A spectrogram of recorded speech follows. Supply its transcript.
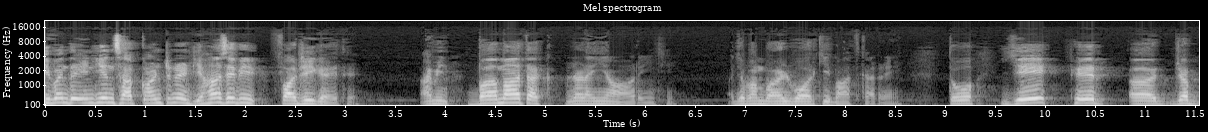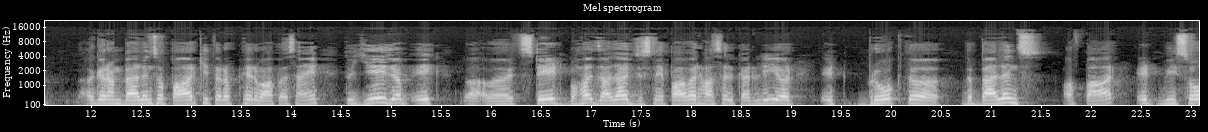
ایون دا انڈین سب کانٹیننٹ یہاں سے بھی فوجی گئے تھے آئی مین برما تک لڑائیاں ہو رہی تھیں جب ہم ورلڈ وار کی بات کر رہے ہیں تو یہ پھر جب اگر ہم بیلنس آف پاور کی طرف پھر واپس آئیں تو یہ جب ایک اسٹیٹ بہت زیادہ جس نے پاور حاصل کر لی اور it broke the the balance of power it we saw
